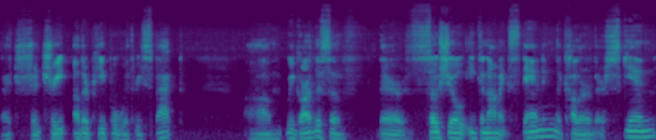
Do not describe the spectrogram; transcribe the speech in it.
that I should treat other people with respect, um, regardless of their socio-economic standing, the color of their skin,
